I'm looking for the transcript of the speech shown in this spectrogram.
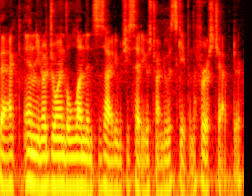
back and you know join the London Society, which he said he was trying to escape in the first chapter.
